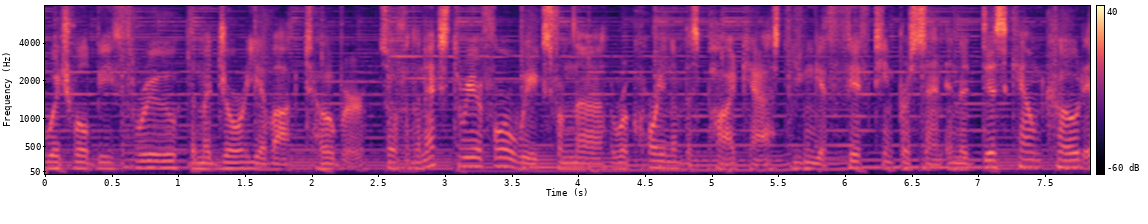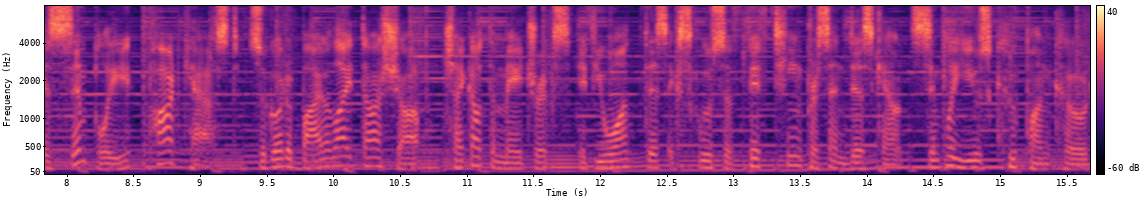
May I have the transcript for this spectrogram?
which will be through the majority of October. So, for the next three or four weeks from the recording of this podcast, you can get 15%, and the discount code is simply podcast. So, go to biolight.shop, check out the Matrix. If you want this exclusive 15% discount, simply use coupon code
